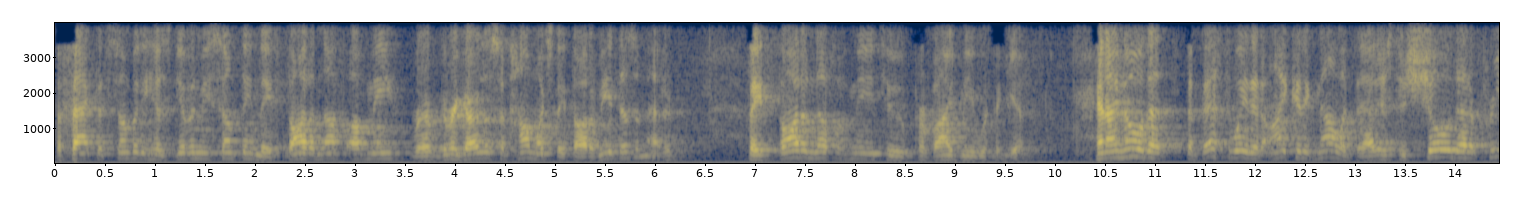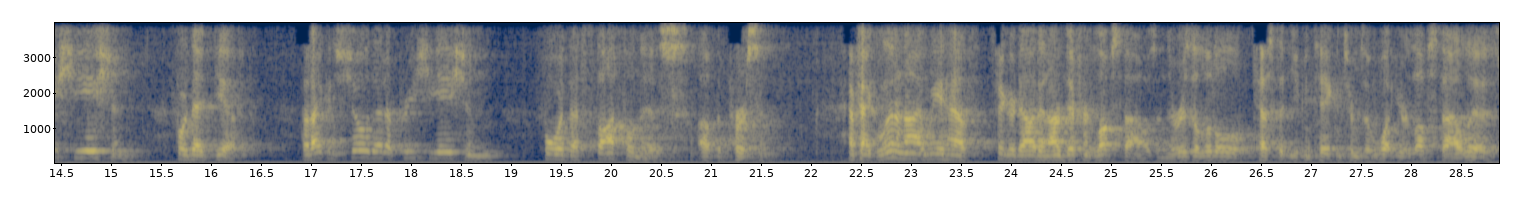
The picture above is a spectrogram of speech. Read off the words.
The fact that somebody has given me something, they thought enough of me, regardless of how much they thought of me, it doesn't matter. They thought enough of me to provide me with a gift. And I know that the best way that I could acknowledge that is to show that appreciation for that gift. That I can show that appreciation for the thoughtfulness of the person. In fact, Lynn and I, we have figured out in our different love styles, and there is a little test that you can take in terms of what your love style is,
